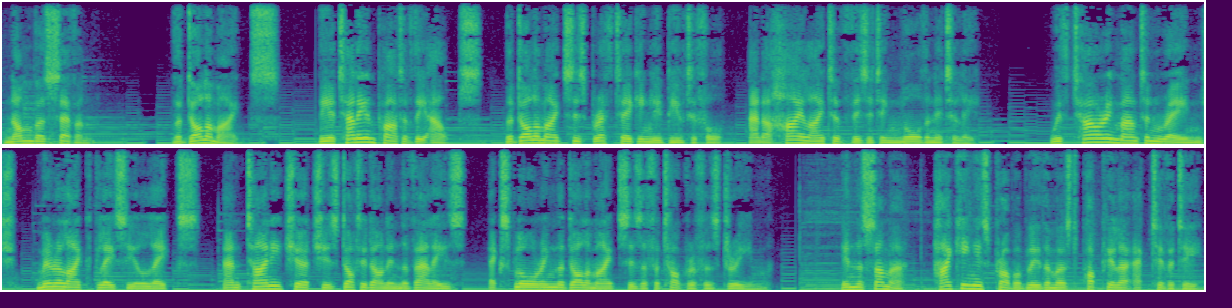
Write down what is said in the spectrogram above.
Number 7. The Dolomites. The Italian part of the Alps, the Dolomites is breathtakingly beautiful, and a highlight of visiting northern Italy. With towering mountain range, mirror-like glacial lakes, and tiny churches dotted on in the valleys, exploring the Dolomites is a photographer's dream. In the summer, Hiking is probably the most popular activity,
